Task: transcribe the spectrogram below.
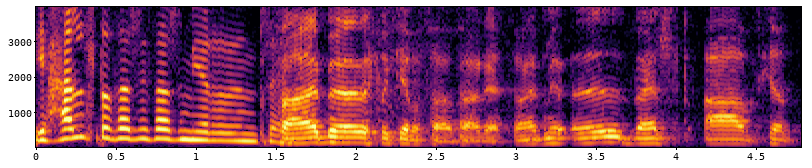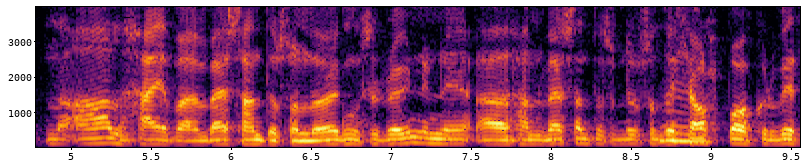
ég held að það sé það sem ég er að reyna að segja það er mjög auðvelt að gera það, það er rétt. Það er mjög auðvelt að, hérna, alhæfa um Wes Anderson og þessu rauninni að hann, Wes Anderson, er svolítið Mm. að hjálpa okkur við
